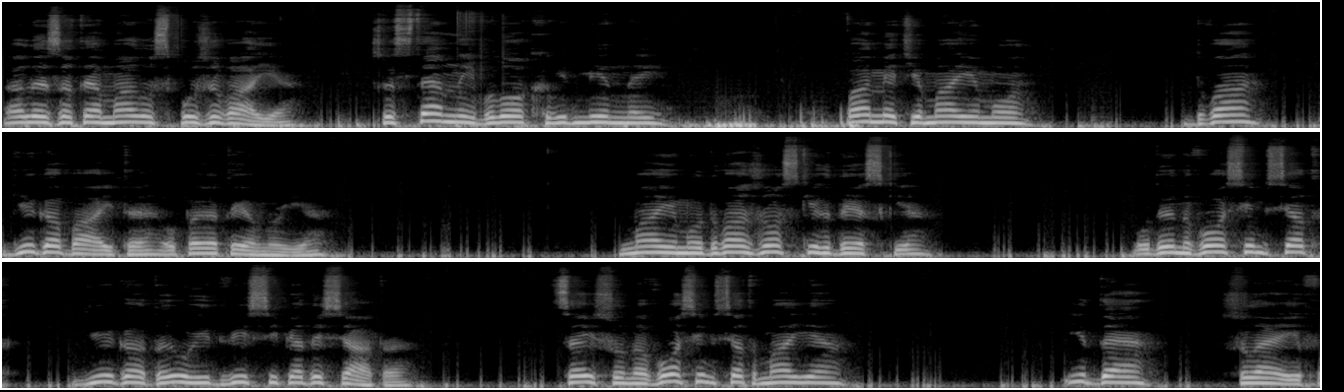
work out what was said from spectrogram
але зате мало споживає. Системний блок відмінний. Пам'яті маємо 2 гігабайти оперативної. Маємо два жорстких диски. Один 80 гіга, другий 250. Цей, що на 80 має іде шлейф,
